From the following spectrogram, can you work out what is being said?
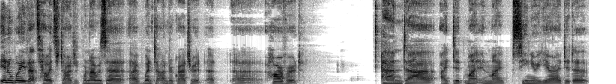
in a way, that's how it started. When I was a, I went to undergraduate at uh, Harvard and uh, I did my in my senior year. I did a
